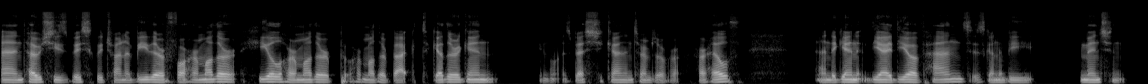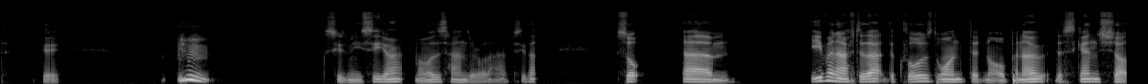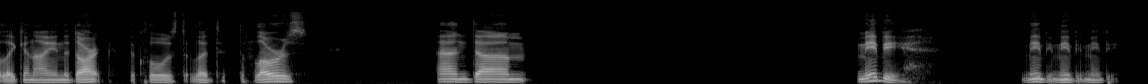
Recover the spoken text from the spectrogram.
and how she's basically trying to be there for her mother, heal her mother, put her mother back together again, you know, as best she can in terms of her, her health. And again, the idea of hands is going to be mentioned. Okay. Excuse me. See here, my mother's hands are all I have. See that? So, um, even after that, the closed ones did not open out. The skin shut like an eye in the dark. The closed lid the flowers. And um, maybe, maybe, maybe, maybe.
